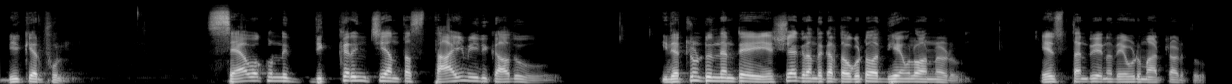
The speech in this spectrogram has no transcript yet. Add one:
Be careful. సేవకుణ్ణి ధిక్కరించే అంత స్థాయి మీది కాదు. ఇది ఎట్లుంటుందంటే యశ్యా గ్రంథకర్త ఒకటో అధ్యాయంలో అన్నాడు. యేసు తండ్రి అయిన దేవుడు మాట్లాడుతూ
